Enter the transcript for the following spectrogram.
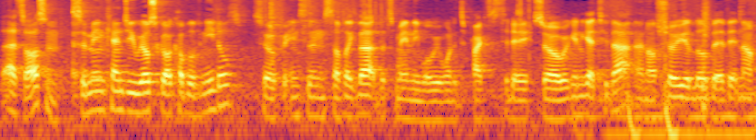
That's awesome. So me and Kenji, we also got a couple of needles. So for insulin and stuff like that, that's mainly what we wanted to practice today. So we're gonna get to that and I'll show you a little bit of it now.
